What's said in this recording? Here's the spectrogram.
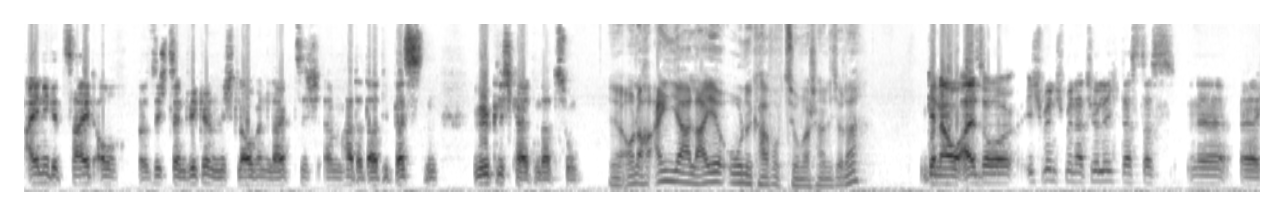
einige Zeit auch äh, sich zu entwickeln. Und ich glaube, in Leipzig ähm, hat er da die besten Möglichkeiten dazu. Ja, und auch ein Jahr Laie ohne Kaufoption wahrscheinlich, oder? Genau, also ich wünsche mir natürlich, dass das eine äh,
